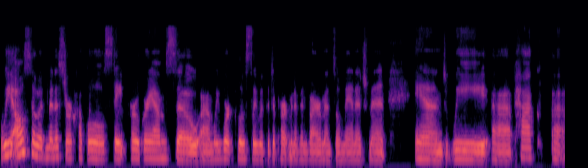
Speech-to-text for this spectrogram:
we also administer a couple state programs. So um, we work closely with the Department of Environmental Management and we uh, pack uh,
